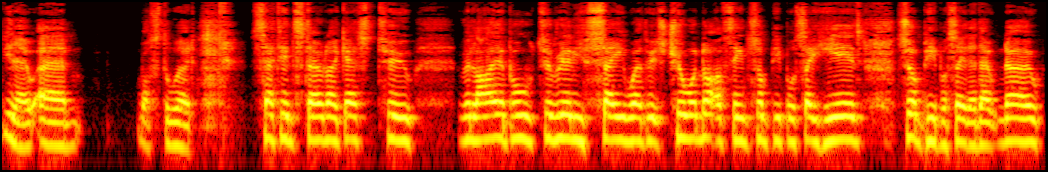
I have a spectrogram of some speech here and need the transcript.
you know um, what's the word? Set in stone, I guess, too reliable to really say whether it's true or not. I've seen some people say he is, some people say they don't know.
